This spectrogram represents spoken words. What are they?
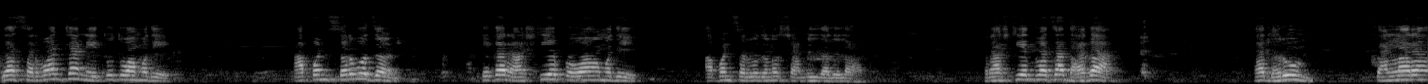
या सर्वांच्या नेतृत्वामध्ये आपण सर्वजण एका राष्ट्रीय प्रवाहामध्ये आपण सर्वजण सामील झालेला आहात. राष्ट्रीयत्वाचा धागा हा धरून चालणारा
